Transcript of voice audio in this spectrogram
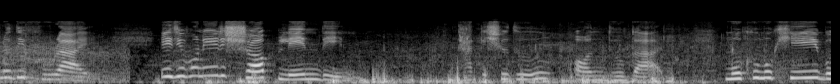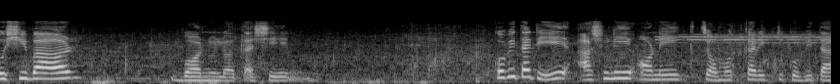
নদী ফুরায়। এ জীবনের সব লেনদেন। থাকে শুধু অন্ধকার। মুখোমুখি বসিবার বনলতা সেন। কবিতাটি আসলে অনেক চমৎকার একটি কবিতা।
